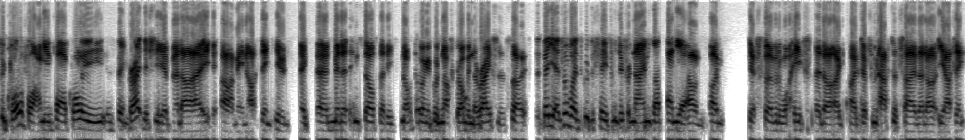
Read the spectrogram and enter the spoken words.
to qualifying. His uh, quality has been great this year, but uh, I mean, I think he would admit it himself that he's not doing a good enough job in the races. So, but yeah, it's always good to see some different names up. And yeah, I'm, I'm just further to what he said, I, I just would have to say that, uh, yeah, I think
